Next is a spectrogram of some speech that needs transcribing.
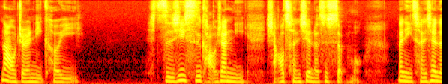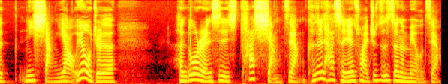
那我觉得你可以仔细思考一下，你想要呈现的是什么？那你呈现的你想要，因为我觉得很多人是他想这样，可是他呈现出来就是真的没有这样。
